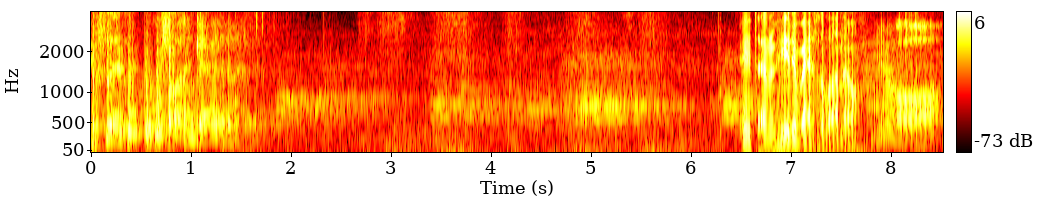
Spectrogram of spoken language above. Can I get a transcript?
Onko sulla joku, joku salainen käytävä? Ei tää nyt hirveen salainen oo. Joo.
